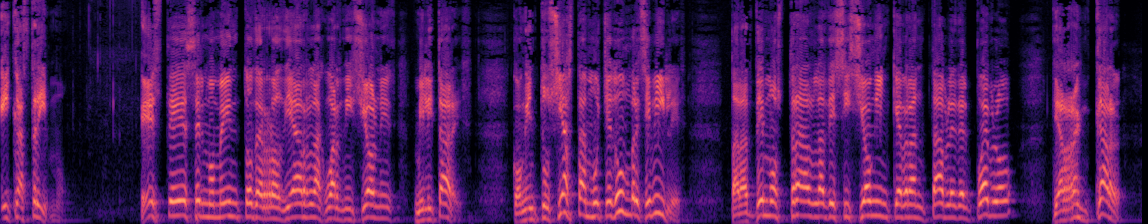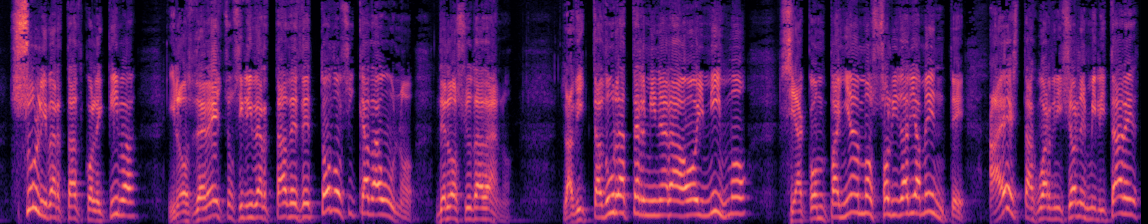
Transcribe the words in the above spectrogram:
y castrismo. Este es el momento de rodear las guarniciones militares con entusiastas muchedumbres civiles para demostrar la decisión inquebrantable del pueblo de arrancar su libertad colectiva y los derechos y libertades de todos y cada uno de los ciudadanos. La dictadura terminará hoy mismo si acompañamos solidariamente a estas guarniciones militares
